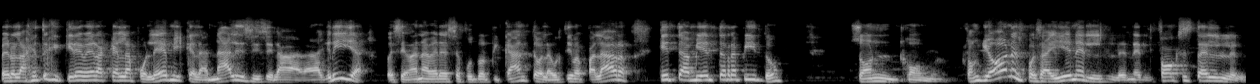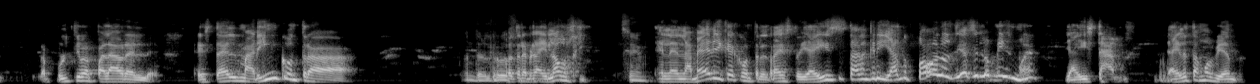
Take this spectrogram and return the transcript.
Pero la gente que quiere ver acá la polémica, el análisis y la, grilla, pues se van a ver ese fútbol picante o la última palabra, que también te repito, son, son guiones, pues ahí en el, en el Fox está el, la última palabra, el, está el Marín contra, contra el Contra Brailovsky. Sí. En, la América contra el resto. Y ahí se están grillando todos los días, es lo mismo, ¿eh? Y ahí estamos. Y ahí lo estamos viendo.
